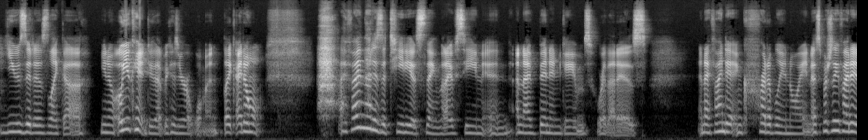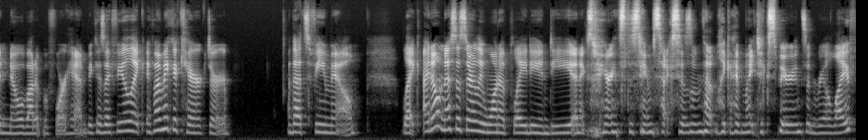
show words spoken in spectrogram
use it as like a, you know, oh, you can't do that because you're a woman. Like, I don't. I find that is a tedious thing that I've seen in, and I've been in games where that is. And I find it incredibly annoying, especially if I didn't know about it beforehand, because I feel like if I make a character that's female. Like i don't necessarily want to play d&d and experience the same sexism that like i might experience in real life.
